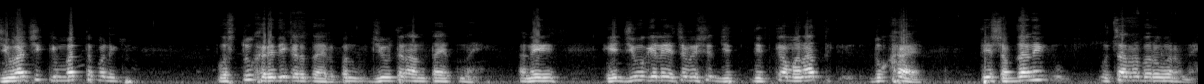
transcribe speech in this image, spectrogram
जीवाची किंमत तर पण वस्तू खरेदी करता येईल पण जीव तर आणता येत नाही. आणि हे जीव गेले याच्याविषयी जित- जितका मनात दुःख आहे ते शब्दाने उच्चारणं बरोबर नाही.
